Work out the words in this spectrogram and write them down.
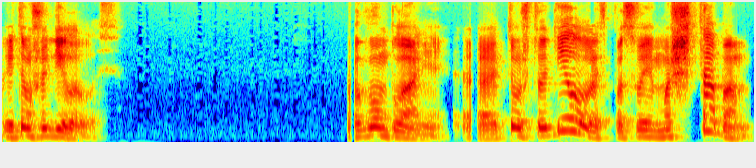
и тем, что делалось. В каком плане? То, что делалось по своим масштабам,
